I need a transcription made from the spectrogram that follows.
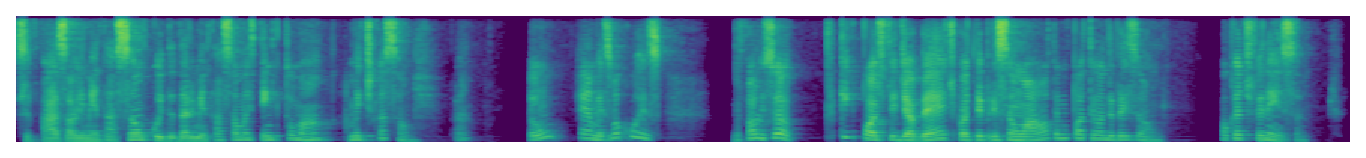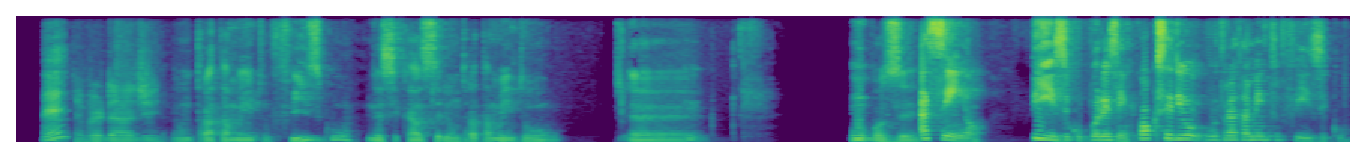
Você faz a alimentação, cuida da alimentação, mas tem que tomar a medicação. Tá? Então, é a mesma coisa. Eu falo isso, ó, por que pode ter diabetes, pode ter pressão alta, não pode ter uma depressão? Qual que é a diferença? Né? É verdade. Um tratamento físico, nesse caso, seria um tratamento é, como posso dizer? Assim, ó, físico, por exemplo. Qual que seria o, tratamento físico?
